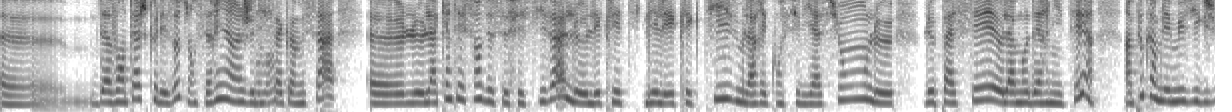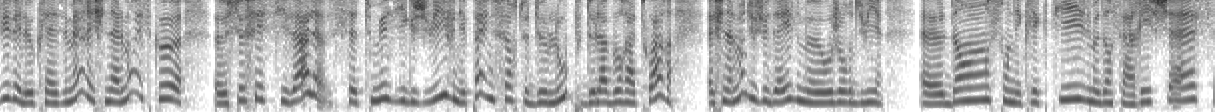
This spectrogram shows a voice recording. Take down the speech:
davantage que les autres, j'en sais rien, hein, je dis mhm. ça comme ça, le, la quintessence de ce festival, l'éclectisme, la réconciliation, le, le passé, la modernité, un peu comme les musiques juives et le klezmer. Et finalement, est-ce que ce festival, cette musique juive, n'est pas une sorte de loupe, de laboratoire, finalement, du judaïsme aujourd'hui? Euh, dans son éclectisme, dans sa richesse,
